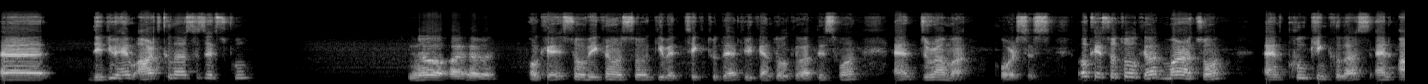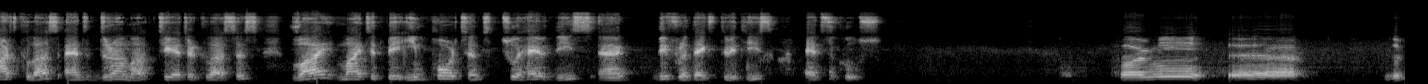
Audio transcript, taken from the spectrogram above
Uh, did you have art classes at school? No, I haven't. Okay, so we can also give a tick to that. You can talk about this one and drama courses. Okay, so talk about marathon and cooking class and art class and drama theater classes. Why might it be important to have these uh, different activities at schools? For me, uh, the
